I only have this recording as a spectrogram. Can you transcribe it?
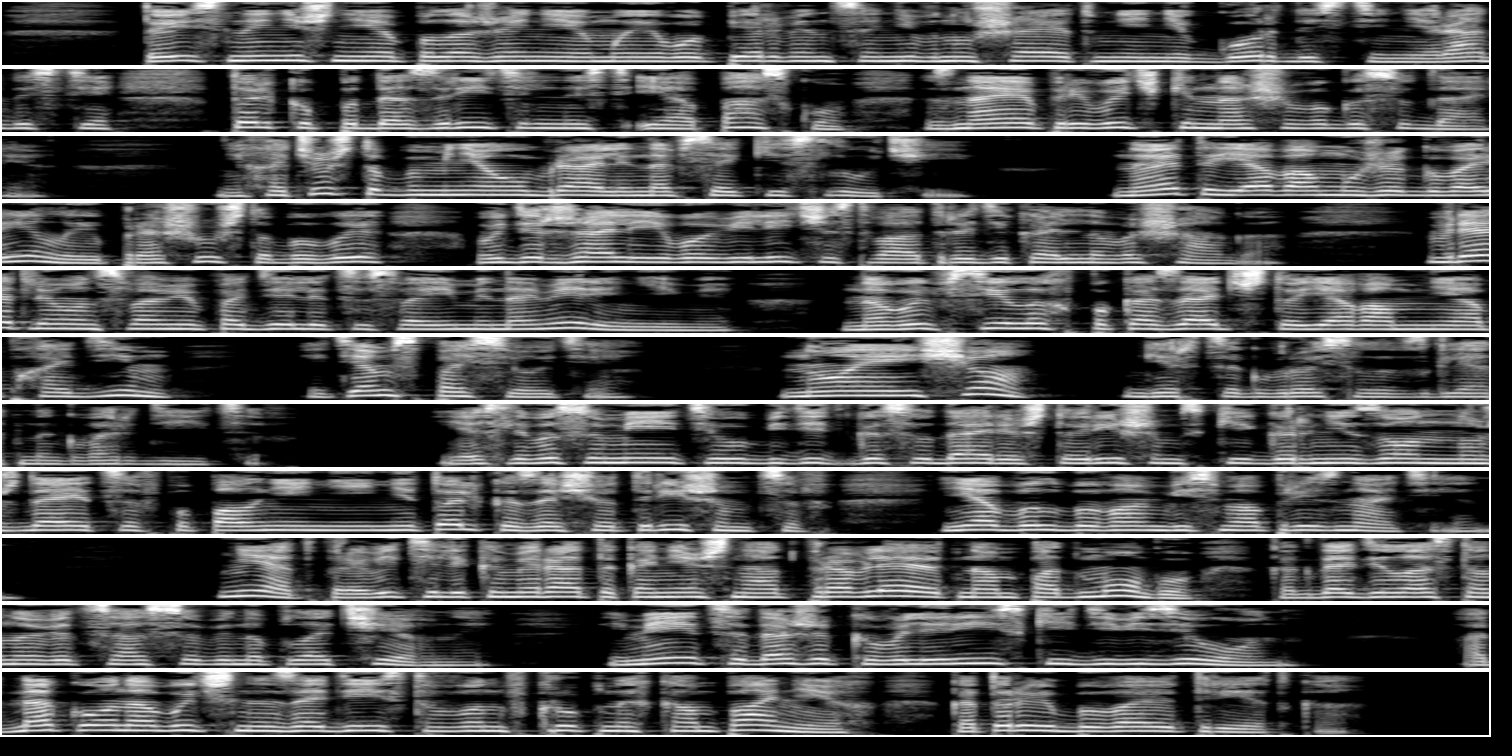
То есть нынешнее положение моего первенца не внушает мне ни гордости, ни радости, только подозрительность и опаску, зная привычки нашего государя. Не хочу, чтобы меня убрали на всякий случай. Но это я вам уже говорила и прошу, чтобы вы удержали его величество от радикального шага. Вряд ли он с вами поделится своими намерениями, но вы в силах показать, что я вам необходим, и тем спасете. Ну а еще, герцог бросил взгляд на гвардейцев. Если вы сумеете убедить государя, что Ришемский гарнизон нуждается в пополнении не только за счет ришемцев, я был бы вам весьма признателен. Нет, правители Камерата, конечно, отправляют нам подмогу, когда дела становятся особенно плачевны. Имеется даже кавалерийский дивизион. Однако он обычно задействован в крупных кампаниях, которые бывают редко.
